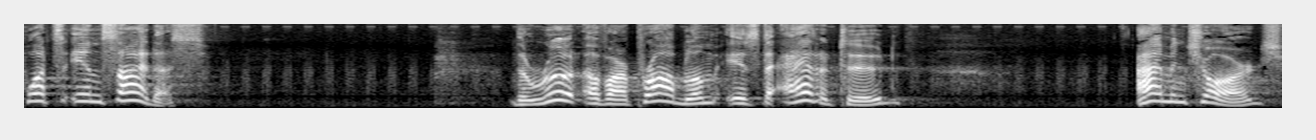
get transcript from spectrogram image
what's inside us. The root of our problem is the attitude I'm in charge,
